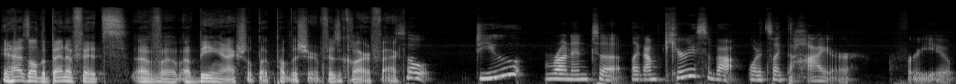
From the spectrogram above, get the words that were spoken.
it has all the benefits of uh, of being an actual book publisher, physical artifact. So, do you run into like I'm curious about what it's like to hire for you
